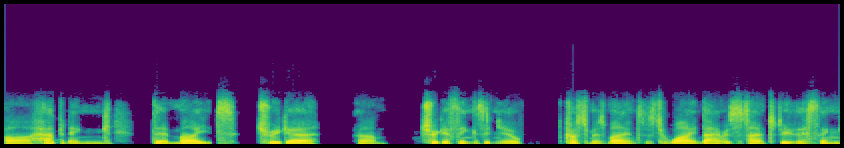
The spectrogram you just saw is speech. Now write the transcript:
are happening that might trigger um, trigger things in your customers' minds as to why now is the time to do this thing.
